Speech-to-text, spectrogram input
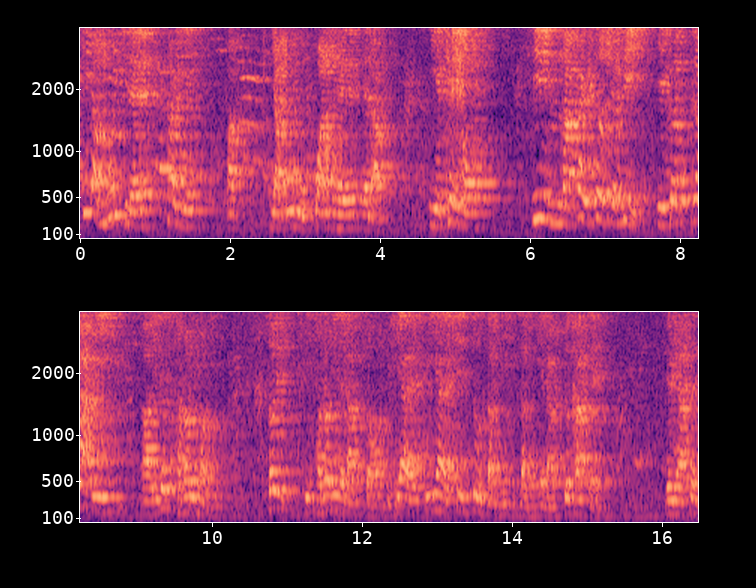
只要每一个甲伊的啊业务有关系的人，伊的客户，伊毋若甲伊做生意，伊搁教伊啊，伊搁传福音互伊，所以伊传福音的人数比遐比遐信主十年、二十年的人搁较侪。了解这，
